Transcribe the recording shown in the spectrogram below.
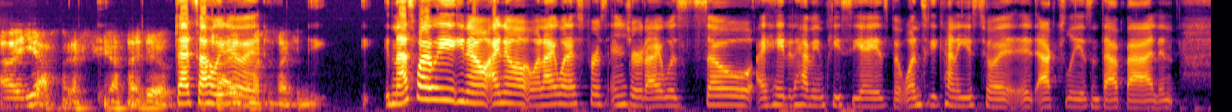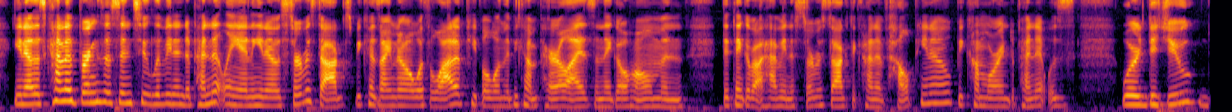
Uh, yeah, yes, I do. That's how we Try do as it. much as I can. And that's why we, you know, I know when I when I was first injured, I was so I hated having PCAs, but once you get kind of used to it, it actually isn't that bad. And you know, this kind of brings us into living independently and you know, service dogs because I know with a lot of people when they become paralyzed and they go home and they think about having a service dog to kind of help, you know, become more independent was where did you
